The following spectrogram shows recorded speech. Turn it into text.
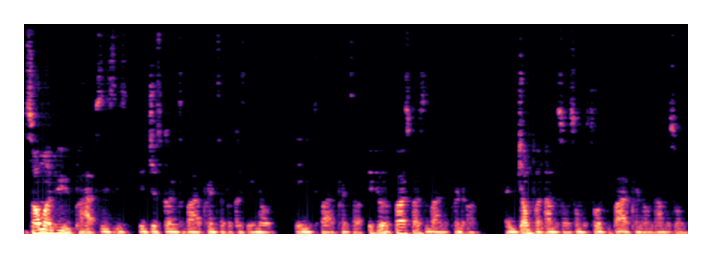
someone who perhaps is, is, is just going to buy a printer because they know they need to buy a printer. If you're the first person buying a printer and you jump on Amazon, someone's told you buy a printer on Amazon,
